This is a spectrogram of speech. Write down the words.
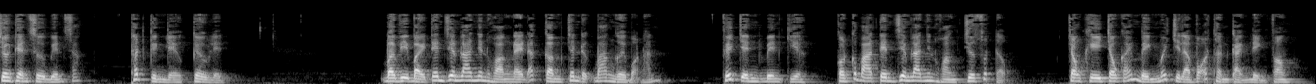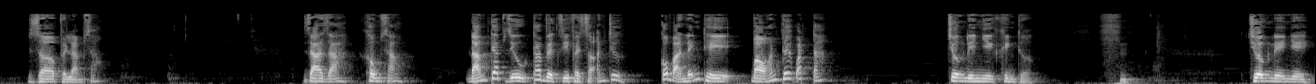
Trương Thiên Sư biến sắc, Thất kinh đều kêu lên. Bởi vì bảy tên Diêm La Nhân Hoàng này đã cầm chân được ba người bọn hắn. Phía trên bên kia Còn có ba tên Diêm La Nhân Hoàng chưa xuất động. Trong khi cháu gái mình mới chỉ là võ thần cảnh đỉnh phong, Giờ phải làm sao? Dạ dạ không sao. Đám tép diêu ta việc gì phải sợ hắn chứ? Có bản lĩnh thì bảo hắn tới bắt ta. Trương Đi Nhi khinh thường. Trương Đi Nhi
